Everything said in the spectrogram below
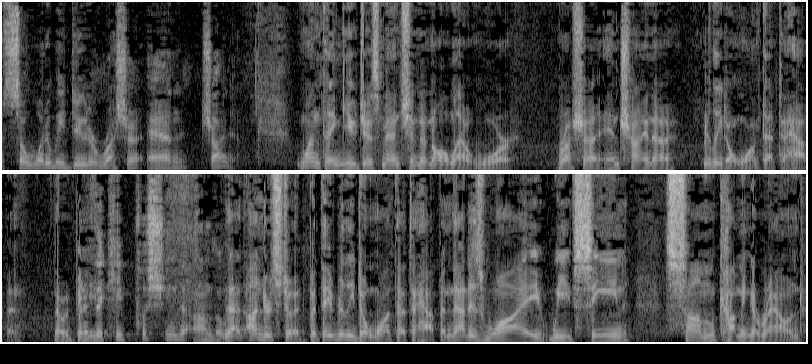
So what do we do to Russia and China? One thing, you just mentioned an all-out war. Russia and China really don't want that to happen. That would be. But if they keep pushing the envelope. That understood, but they really don't want that to happen. That is why we've seen some coming around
